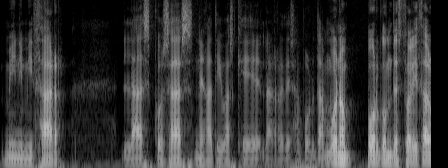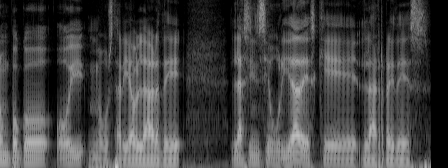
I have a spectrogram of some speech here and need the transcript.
minimizar las cosas negativas que las redes aportan. Bueno, por contextualizar un poco, hoy me gustaría hablar de las inseguridades que las redes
